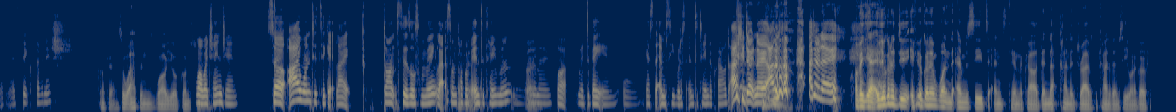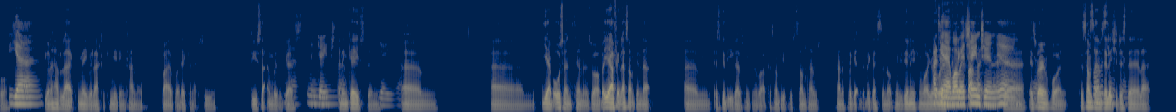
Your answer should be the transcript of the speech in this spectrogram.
I don't know six seven ish okay. So what happens while you're gone? to while we're changing. So I wanted to get like dances or something like some type of Okay. entertainment. I don't know, but we're debating, or guess the MC will just entertain the crowd. I actually don't know. I'm not. I don't know. I mean, yeah, if you're gonna do, if you're gonna want the MC to entertain the crowd, then that kind of drives the kind of MC you want to go for. Yeah. You want to have like maybe like a comedian kind of vibe where they can actually do something with the Yeah, guests Engage Mm. them. and engage them. Yeah, yeah. Um, um, yeah, but also entertainment as well. But yeah, I think that's something that um it's good that you guys are thinking about because some people sometimes kind of forget that the guests are not going to be doing anything while you're I Yeah, while we're about that, changing, you know? yeah. yeah, it's Yeah. very important because sometimes was they're literally just there like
